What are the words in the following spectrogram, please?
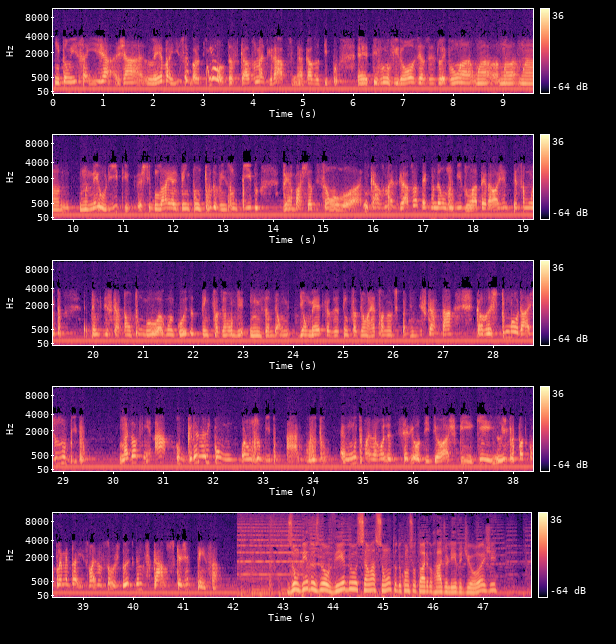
Então isso aí já, já leva a isso. Agora tem outros casos mais graves, né? caso tipo, é, teve uma virose, às vezes levou uma, uma, uma, uma, uma neurite vestibular e aí vem tontura, vem zumbido, vem abaixo da audição. Em casos mais graves, até quando é um zumbido lateral, a gente pensa muito tem que descartar um tumor, alguma coisa, tem que fazer um, um exame de um, um, às vezes tem que fazer uma ressonância para descartar causas tumorais do zumbido. Mas assim, a, o grande comum para um zumbido agudo é muito mais a rolha de seriotite. Eu acho que, que Lívia pode complementar isso, mas são os dois grandes casos que a gente pensa. Zumbidos no ouvido são assunto do consultório do Rádio Livre de hoje.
